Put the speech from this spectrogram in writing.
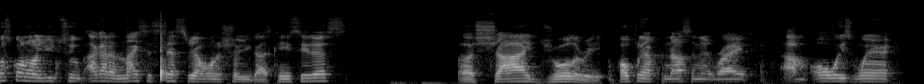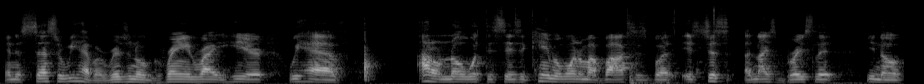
What's going on YouTube? I got a nice accessory I want to show you guys. Can you see this? Ashai Jewelry. Hopefully I'm pronouncing it right. I'm always wearing an accessory. We have original grain right here. We have, I don't know what this is. It came in one of my boxes, but it's just a nice bracelet. You know,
